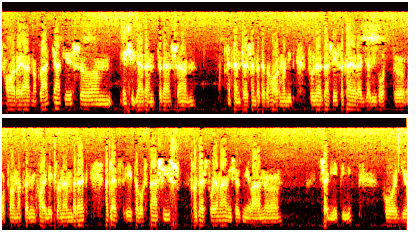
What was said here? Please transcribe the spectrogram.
ha arra járnak, látják, és, ö, és igen, rendszeresen hát rendszeresen, tehát ez a harmadik szolgáltatás éjszakája reggelig ott, ott vannak velünk hajléklan emberek. Hát lesz ételosztás is az est folyamán, és ez nyilván segíti, hogy,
